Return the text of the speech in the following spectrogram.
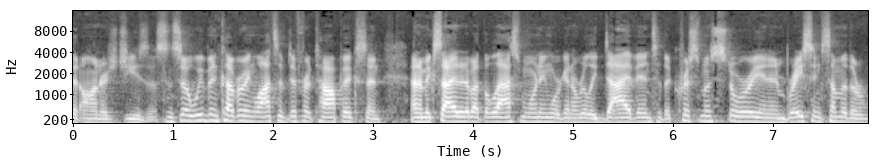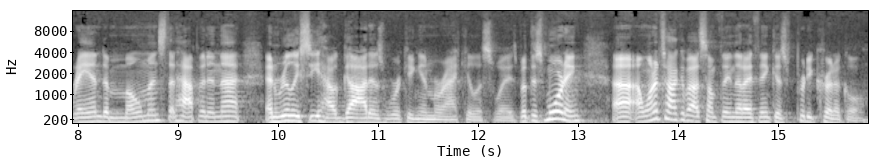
that honors Jesus. And so we've been covering lots of different topics, and, and I'm excited about the last morning. We're going to really dive into the Christmas story and embracing some of the random moments that happen in that and really see how God is working in miraculous ways. But this morning, uh, I want to talk about something that I think is pretty critical.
